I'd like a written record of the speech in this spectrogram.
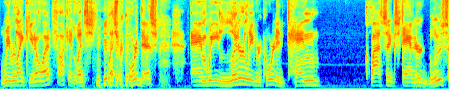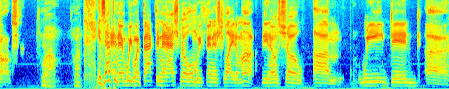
we were like, you know what? Fuck it. Let's let's record this. And we literally recorded 10 classic standard blues songs. Wow. Wow. Is that And the then we went back to Nashville and we finished Light 'em Up, you know, so um we did uh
